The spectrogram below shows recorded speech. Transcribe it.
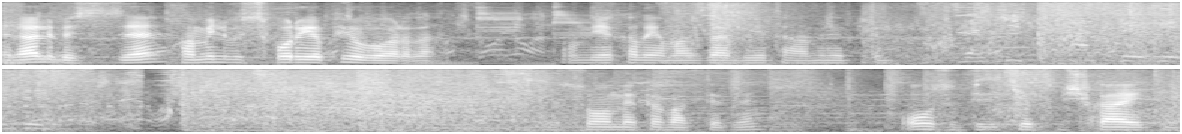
Helal be size. Kamil bu sporu yapıyor bu arada. Onu yakalayamazlar diye tahmin ettim. Son map'e bak dedi. Olsun fizik kesmiş gayet iyi.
